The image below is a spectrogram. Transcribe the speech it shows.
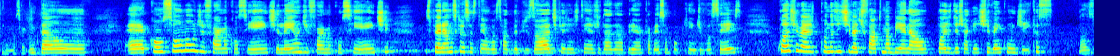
Sim, com certeza. Então, é, consumam de forma consciente, leiam de forma consciente, Esperamos que vocês tenham gostado do episódio, que a gente tenha ajudado a abrir a cabeça um pouquinho de vocês. Quando, tiver, quando a gente tiver de fato uma Bienal, pode deixar que a gente vem com dicas. Nós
